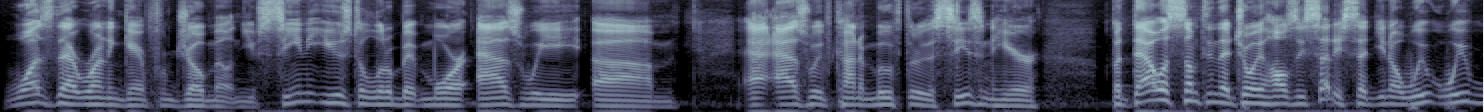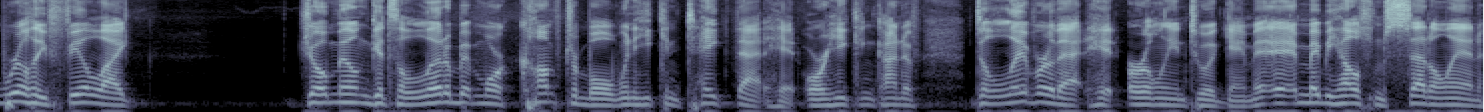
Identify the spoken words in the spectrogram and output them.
was that running game from Joe Milton. You've seen it used a little bit more as we um, as we've kind of moved through the season here. But that was something that Joey Halzle said. He said, you know, we we really feel like Joe Milton gets a little bit more comfortable when he can take that hit or he can kind of deliver that hit early into a game. It, it maybe helps him settle in.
